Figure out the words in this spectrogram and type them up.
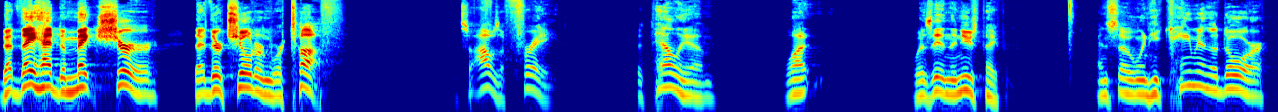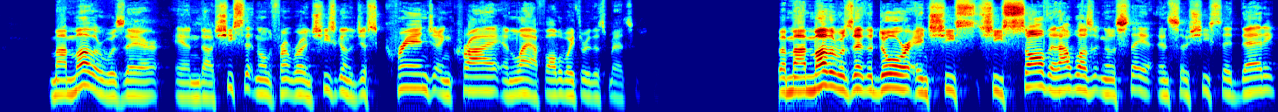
that they had to make sure that their children were tough. So I was afraid to tell him what was in the newspaper. And so when he came in the door, my mother was there, and uh, she's sitting on the front row, and she's going to just cringe and cry and laugh all the way through this message. But my mother was at the door, and she she saw that I wasn't going to say it, and so she said, "Daddy,"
